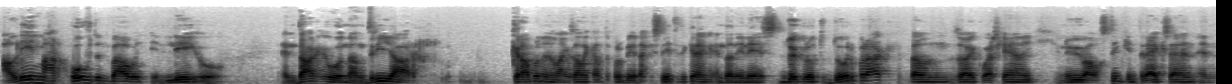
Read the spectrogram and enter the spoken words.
alleen maar hoofden bouwen in Lego, en daar gewoon dan drie jaar krabben en langs alle kanten proberen dat gesleten te krijgen, en dan ineens de grote doorbraak, dan zou ik waarschijnlijk nu al stinkend rijk zijn en,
